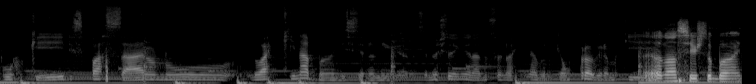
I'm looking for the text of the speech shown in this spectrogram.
Porque eles passaram no, no Aqui na Band, se eu não me engano. Se eu não estou enganado, foi no Aqui na Band, que é um programa que. Eu não assisto Band.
